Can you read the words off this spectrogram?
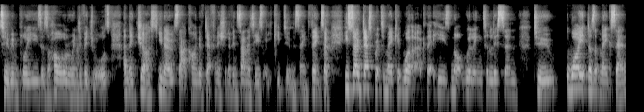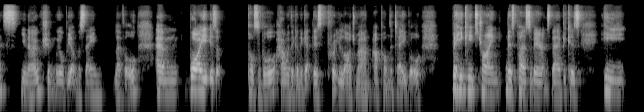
to employees as a whole or individuals. And they just, you know, it's that kind of definition of insanity is where you keep doing the same thing. So he's so desperate to make it work that he's not willing to listen to why it doesn't make sense. You know, shouldn't we all be on the same level? Um, why is it possible? How are they going to get this pretty large man up on the table? But he keeps trying there's perseverance there because he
